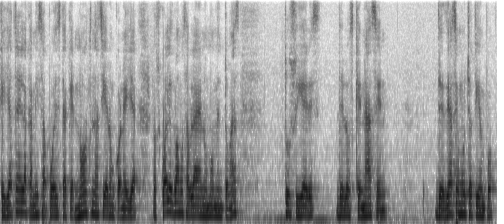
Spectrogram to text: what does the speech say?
que ya traen la camisa puesta, que no nacieron con ella, los cuales vamos a hablar en un momento más, tú sí eres de los que nacen desde hace mucho tiempo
